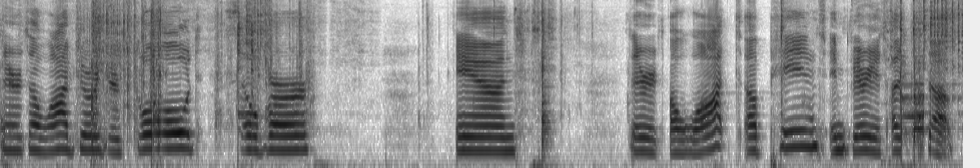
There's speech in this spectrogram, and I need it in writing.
There's a lot of jewelry. There's gold, silver, and there's a lot of pins and various other stuff.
